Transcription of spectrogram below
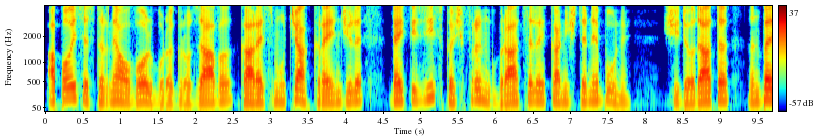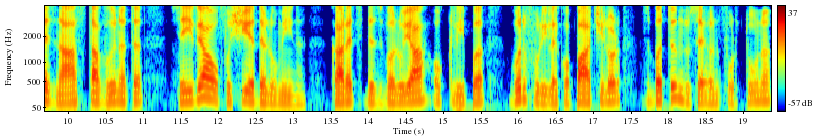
Apoi se stârnea o volbură grozavă care smucea crengile de-ai fi zis că-și frâng brațele ca niște nebune. Și deodată, în bezna asta vânătă, se ivea o fâșie de lumină, care îți dezvăluia o clipă vârfurile copacilor zbătându-se în furtună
